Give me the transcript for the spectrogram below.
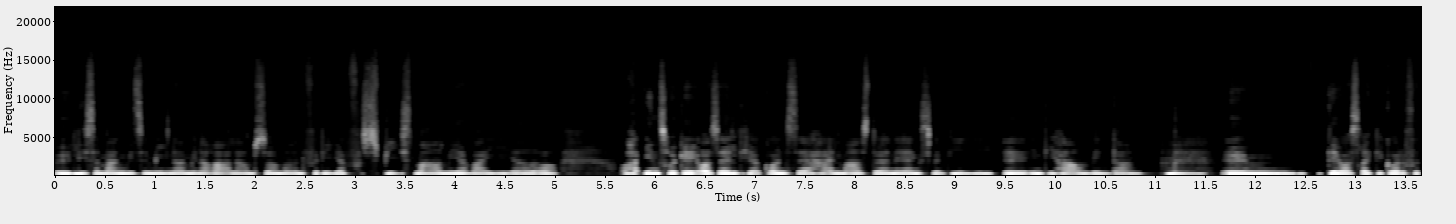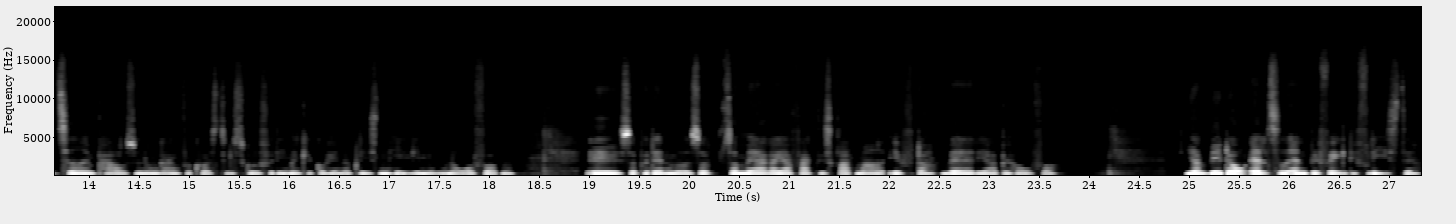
øh, lige så mange vitaminer og mineraler om sommeren, fordi jeg får spist meget mere varieret og, og har indtryk af også, at alle de her grøntsager har en meget større næringsværdi, øh, end de har om vinteren. Mm. Øhm, det er også rigtig godt at få taget en pause nogle gange for kosttilskud, fordi man kan gå hen og blive sådan helt immun over for dem. Øh, så på den måde, så, så mærker jeg faktisk ret meget efter, hvad er det, jeg har behov for. Jeg vil dog altid anbefale de fleste,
